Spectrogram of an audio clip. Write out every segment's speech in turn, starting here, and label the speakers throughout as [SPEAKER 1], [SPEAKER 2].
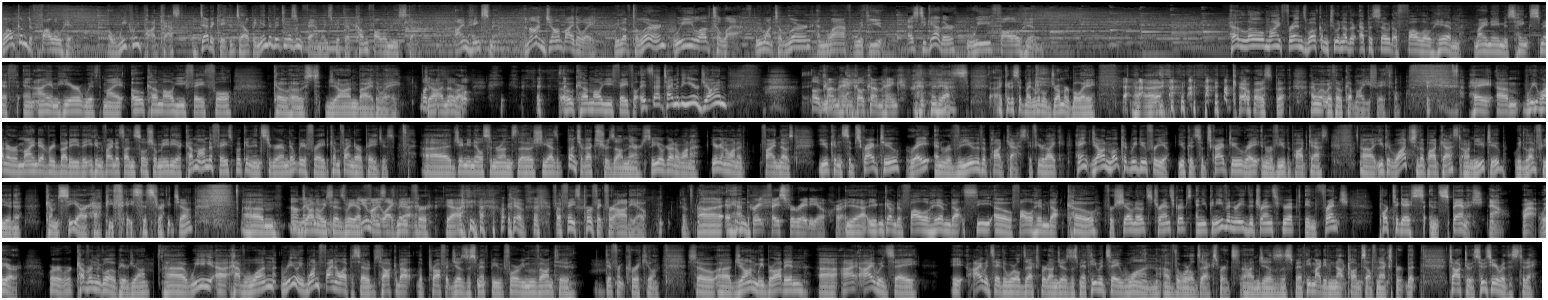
[SPEAKER 1] Welcome to Follow Him, a weekly podcast dedicated to helping individuals and families with their Come Follow Me study. I'm Hank Smith.
[SPEAKER 2] And I'm John Bytheway.
[SPEAKER 1] We love to learn.
[SPEAKER 2] We love to laugh.
[SPEAKER 1] We want to learn and laugh with you.
[SPEAKER 2] As together, we follow him.
[SPEAKER 1] Hello, my friends. Welcome to another episode of Follow Him. My name is Hank Smith, and I am here with my Oh Come All Ye Faithful co host, John Bytheway.
[SPEAKER 2] What-
[SPEAKER 1] John, you are. oh Come All Ye Faithful. It's that time of the year, John.
[SPEAKER 2] Oh, come, Hank. Oh, come, Hank.
[SPEAKER 1] yes. I could have said my little drummer boy uh, co host, but I went with Oh Come All You Faithful. Hey, um, we want to remind everybody that you can find us on social media. Come on to Facebook and Instagram. Don't be afraid. Come find our pages. Uh, Jamie Nilsson runs those. She has a bunch of extras on there. So you're going to want to, you're going to want to find those. You can subscribe to, rate, and review the podcast. If you're like, Hank, John, what could we do for you? You could subscribe to, rate, and review the podcast. Uh, you could watch the podcast on YouTube. We'd love for you to come see our happy faces, right, John? Um,
[SPEAKER 2] Oh, maybe
[SPEAKER 1] John always says we have
[SPEAKER 2] you might like
[SPEAKER 1] made
[SPEAKER 2] that.
[SPEAKER 1] for, yeah, yeah, we have a face perfect for audio. Uh, and
[SPEAKER 2] Great face for radio, right?
[SPEAKER 1] yeah, you can come to followhim.co, followhim.co for show notes, transcripts, and you can even read the transcript in French, Portuguese, and Spanish. Now, wow, we are we're we're covering the globe here, John. Uh, we uh, have one really one final episode to talk about the prophet Joseph Smith before we move on to different curriculum. So, uh, John, we brought in uh, I I would say. I would say the world's expert on Joseph Smith. He would say one of the world's experts on Joseph Smith. He might even not call himself an expert, but talk to us. Who's here with us today?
